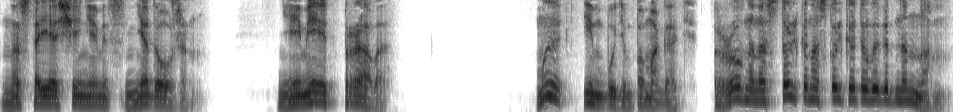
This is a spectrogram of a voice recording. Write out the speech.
настоящий немец не должен, не имеет права. Мы им будем помогать ровно настолько, насколько это выгодно нам.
